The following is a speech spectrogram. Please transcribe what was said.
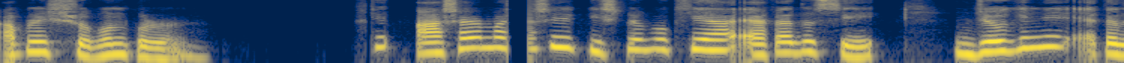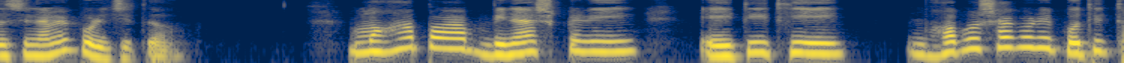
আপনি শ্রবণ করুন। আষাঢ় মাসের কৃষ্ণপক্ষিয়া একাদশী যোগিনী একাদশী নামে পরিচিত। মহাপাপ বিনাশকারী এই তিথি ভবসাগরে পতিত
